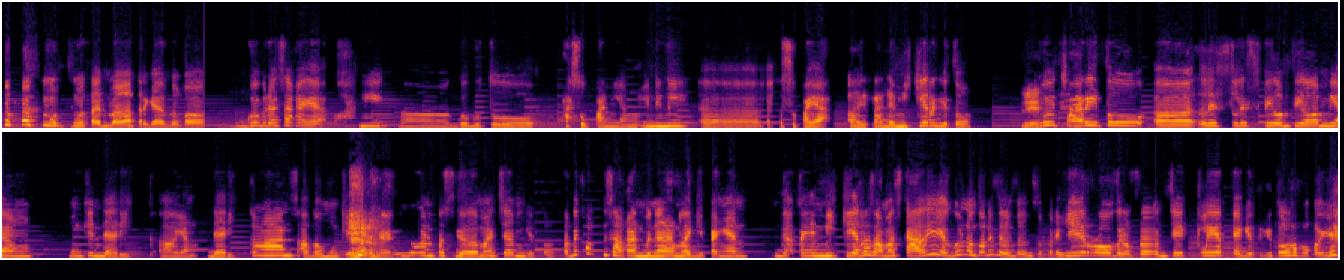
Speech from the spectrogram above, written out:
mut-mutan banget tergantung kalau gue berasa kayak wah nih eh, gue butuh asupan yang ini nih eh, supaya eh, rada mikir gitu Iya. gue cari tuh eh, list-list film-film yang mungkin dari eh, yang dari Cannes atau mungkin Criterion apa segala macam gitu. Tapi kalau misalkan beneran lagi pengen nggak pengen mikir sama sekali ya gue nontonnya film-film superhero, film-film ciklit kayak gitu gitulah pokoknya.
